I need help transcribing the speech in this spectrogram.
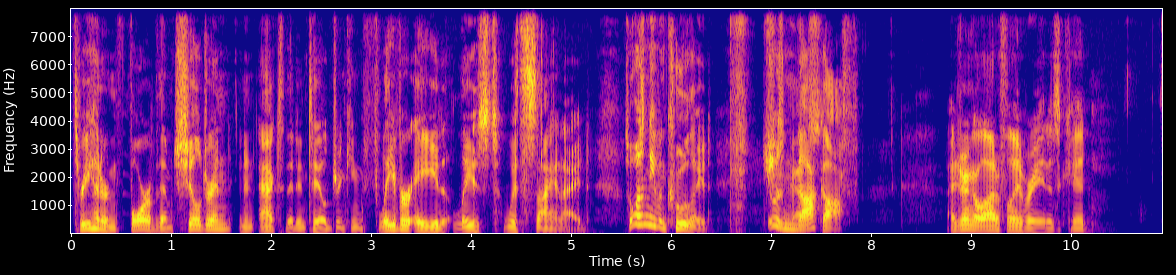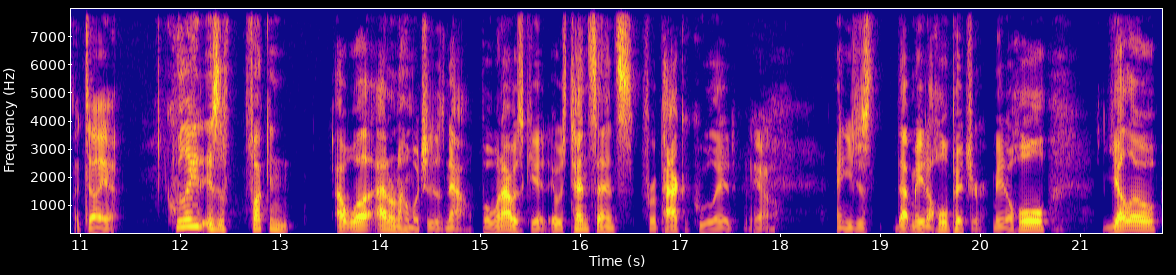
304 of them children, in an act that entailed drinking Flavor Aid laced with cyanide. So it wasn't even Kool Aid; it was knockoff. I drank a lot of Flavor Aid as a kid. I tell you. Kool Aid is a fucking. Uh, well, I don't know how much it is now, but when I was a kid, it was 10 cents for a pack of Kool Aid, Yeah. and you just, that made a whole pitcher, made a whole yellow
